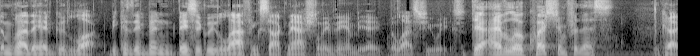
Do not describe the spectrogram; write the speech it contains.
I'm glad they had good luck because they've been basically the laughing stock nationally of the NBA the last few weeks. I have a little question for this. Okay.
